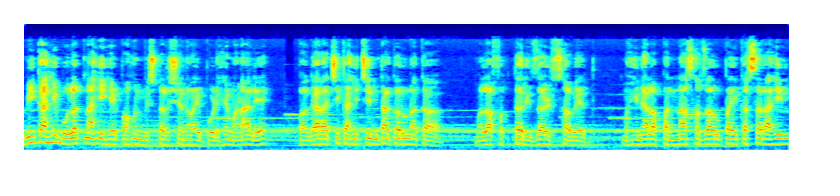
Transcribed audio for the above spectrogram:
मी काही बोलत नाही हे पाहून मिस्टर शेनॉय पुढे म्हणाले पगाराची काही चिंता करू नका. मला फक्त रिझल्ट्स हवेत. महिन्याला पन्नास हजार रुपये कसं राहील?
